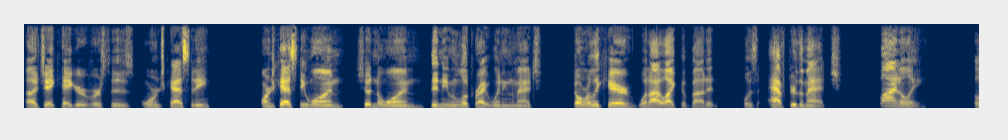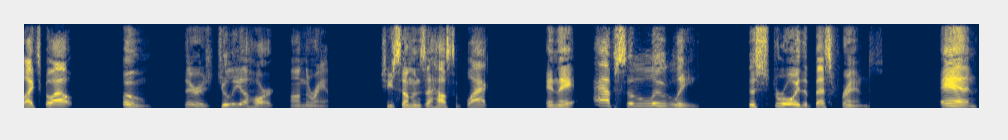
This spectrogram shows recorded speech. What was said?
Uh, Jake Hager versus Orange Cassidy. Orange Cassidy won. Shouldn't have won. Didn't even look right winning the match. Don't really care. What I like about it was after the match, finally, the lights go out. Boom. There is Julia Hart on the ramp. She summons the House of Black, and they absolutely destroy the best friends. And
